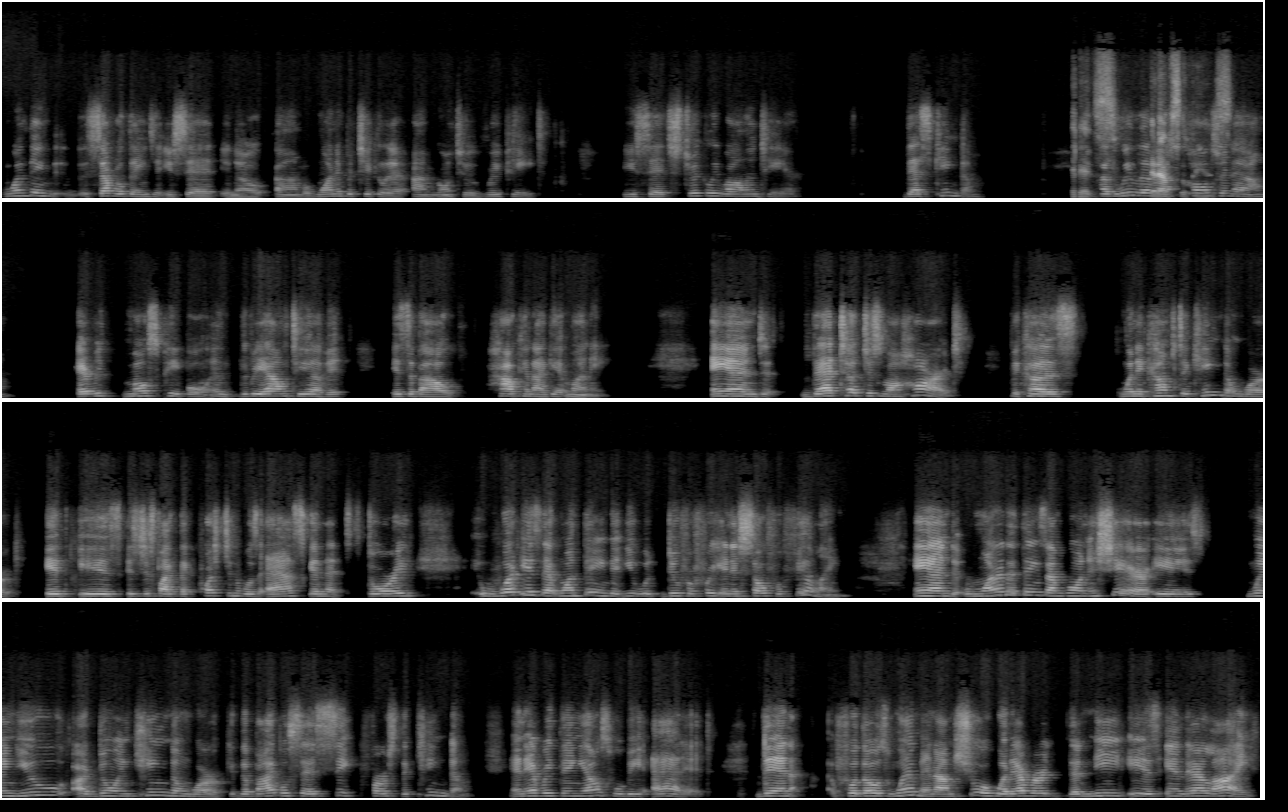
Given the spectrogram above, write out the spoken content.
One thing several things that you said you know um, but one in particular i'm going to repeat you said strictly volunteer. That's kingdom. It is. Because we live it in a culture is. now, every most people, and the reality of it is about how can I get money? And that touches my heart because when it comes to kingdom work, it is, it's just like that question was asked in that story. What is that one thing that you would do for free? And it's so fulfilling. And one of the things I'm going to share is when you are doing kingdom work, the Bible says, seek first the kingdom and everything else will be added. Then, for those women, I'm sure whatever the need is in their life,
